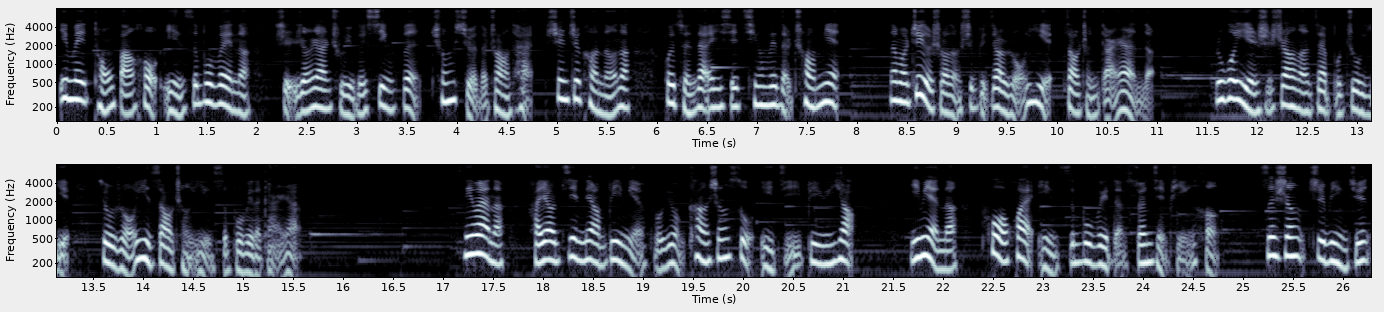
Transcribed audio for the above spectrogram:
因为同房后隐私部位呢是仍然处于一个兴奋充血的状态，甚至可能呢会存在一些轻微的创面，那么这个时候呢是比较容易造成感染的。如果饮食上呢再不注意，就容易造成隐私部位的感染。另外呢，还要尽量避免服用抗生素以及避孕药，以免呢破坏隐私部位的酸碱平衡，滋生致病菌。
